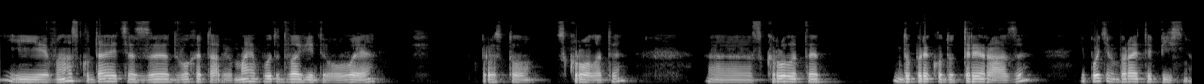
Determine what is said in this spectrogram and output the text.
і вона складається з двох етапів. Має бути два відео. Ви просто скролите, скролите, до прикладу, три рази, і потім вибираєте пісню.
